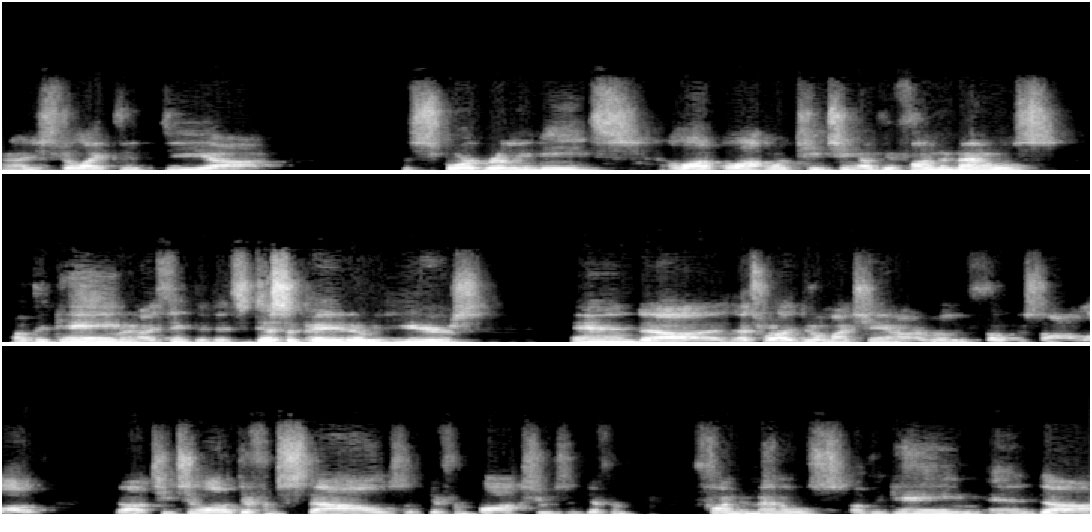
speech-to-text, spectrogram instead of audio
and I just feel like the, the uh, the sport really needs a lot a lot more teaching of the fundamentals of the game. And i think that it's dissipated over the years. And uh, that's what i do on my channel. I really focus on a lot of uh, teaching a lot of different styles of different boxers and different fundamentals of the game. And uh,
